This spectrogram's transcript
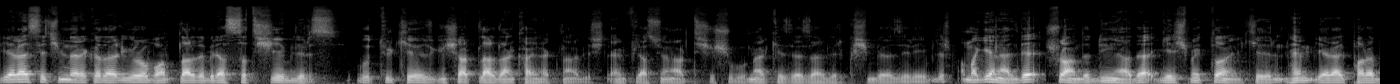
yerel seçimlere kadar Eurobondlarda biraz satış yiyebiliriz. Bu Türkiye özgün şartlardan kaynaklanabilir. İşte enflasyon artışı şu bu merkez rezervleri kışın biraz eriyebilir. Ama genelde şu anda dünyada gelişmekte olan ülkelerin hem yerel para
